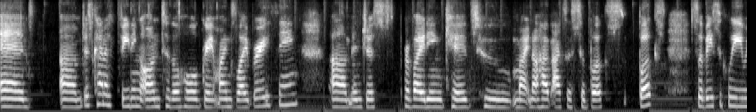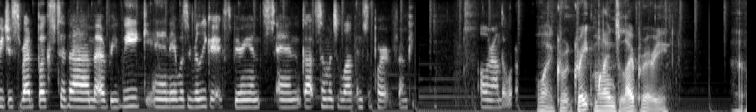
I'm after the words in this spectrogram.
And um, just kind of feeding on to the whole Great Minds Library thing um, and just providing kids who might not have access to books books. So basically we just read books to them every week and it was a really great experience and got so much love and support from people all around the world. Wow great minds library. Uh,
